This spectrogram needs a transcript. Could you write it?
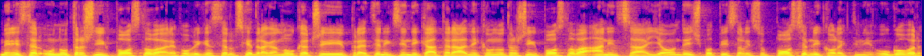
Ministar unutrašnjih poslova Republike Srpske Dragan Lukač i predsjednik sindikata radnika unutrašnjih poslova Anica Jondić potpisali su posebni kolektivni ugovor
